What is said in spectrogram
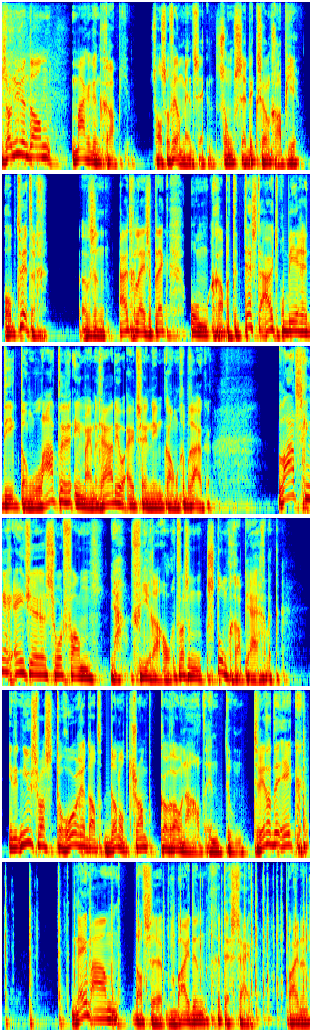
Zo nu en dan maak ik een grapje. Zoals zoveel mensen. En soms zet ik zo'n grapje op Twitter. Dat is een uitgelezen plek om grappen te testen uit te proberen... die ik dan later in mijn radio-uitzending kan gebruiken. Laatst ging er eentje soort van ja, viraal. Het was een stom grapje eigenlijk. In het nieuws was te horen dat Donald Trump corona had. En toen twitterde ik... Neem aan dat ze Biden getest zijn. Biden?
